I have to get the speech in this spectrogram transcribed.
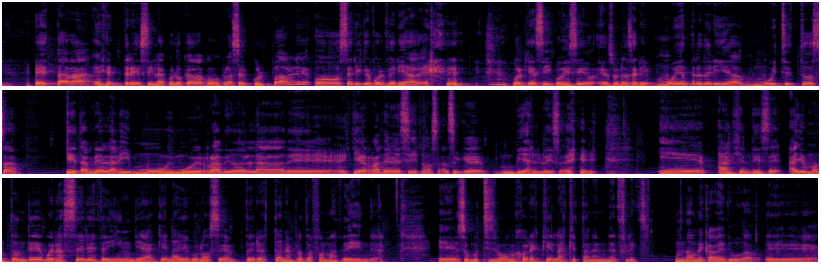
Estaba entre si la colocaba como placer culpable o serie que volvería a ver. Porque sí, coincido. Es una serie muy entretenida, muy chistosa. Que también la vi muy, muy rápido, la de Guerra de Vecinos. Así que bien lo hice. Eh, Ángel dice, hay un montón de buenas series de India que nadie conoce, pero están en plataformas de India. Eh, son muchísimo mejores que las que están en Netflix. no me cabe duda. Eh,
